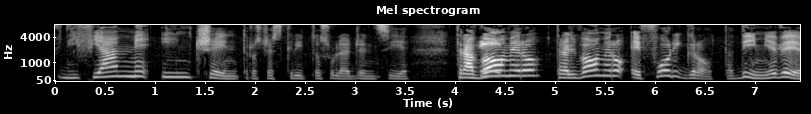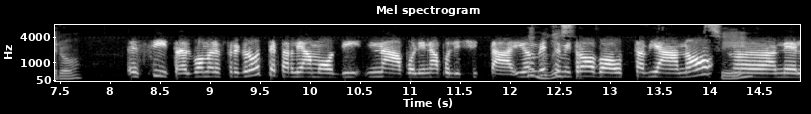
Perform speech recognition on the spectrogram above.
di fiamme in centro, c'è scritto sulle agenzie, tra, Sì. Vomero, tra il Vomero e fuori grotta. Dimmi, è vero? Eh, sì, tra il Vomero e Fregrotte parliamo di Napoli, Napoli città. Io Ah, invece mi trovo a Ottaviano, Sì, eh, nel-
